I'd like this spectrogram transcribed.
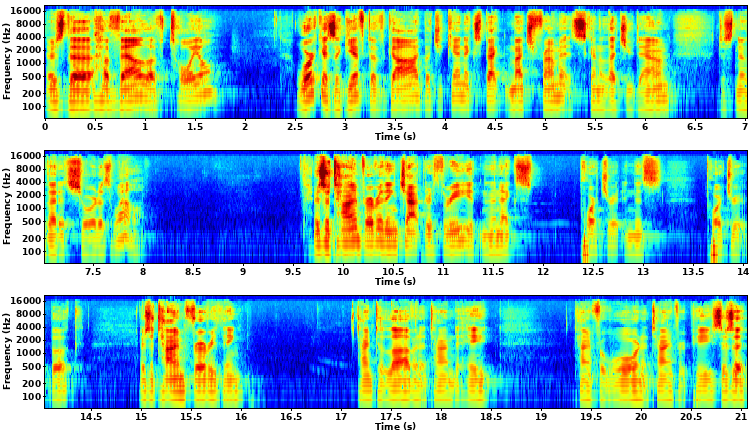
There's the Havel of toil. work is a gift of God, but you can't expect much from it. It's going to let you down. Just know that it's short as well. There's a time for everything, chapter 3, in the next portrait in this portrait book. There's a time for everything time to love and a time to hate, time for war and a time for peace. There's a,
